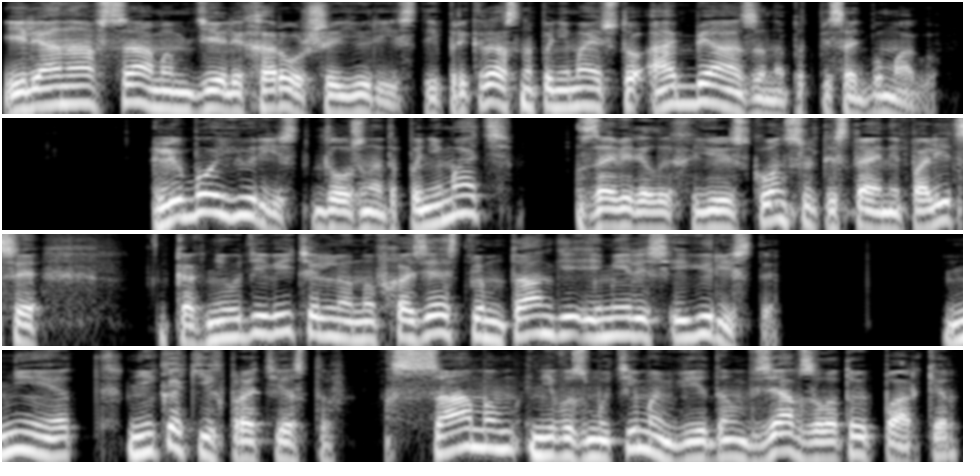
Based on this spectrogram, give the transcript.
Или она в самом деле хороший юрист и прекрасно понимает, что обязана подписать бумагу? Любой юрист должен это понимать, заверил их юрисконсульт из тайной полиции. Как неудивительно, но в хозяйстве Мтанги имелись и юристы. Нет, никаких протестов. С самым невозмутимым видом, взяв золотой паркер,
